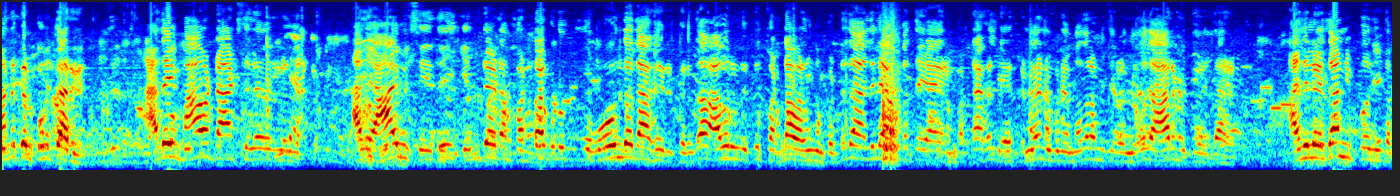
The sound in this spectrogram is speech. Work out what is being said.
மனுக்கள் கொடுத்தார்கள். அதை மாவட்ட ஆட்சித்தலைவர்கள் அதை ஆய்வு செய்து எந்த இடம் பட்டா கொடுக்க உகந்ததாக இருக்கிறதோ அவர்களுக்கு பட்டா வழங்கப்பட்டது. அதிலே ஐம்பத்தையாயிரம் பட்டாக்கள் ஏற்கனவே நம்முடைய முதலமைச்சர் வந்தபோது ஆரம்பித்து வைத்தார்கள். அதிலே தான் இப்போது இந்த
